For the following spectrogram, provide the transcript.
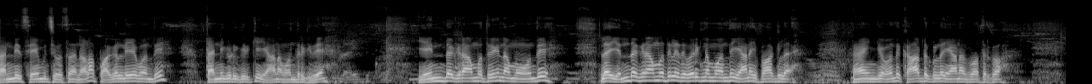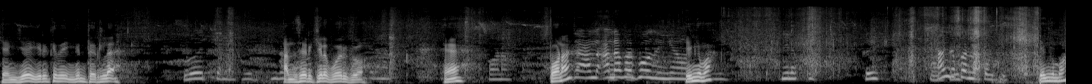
தண்ணி சேமித்து வச்சதுனால பகல்லையே வந்து தண்ணி குடிக்கிறதுக்கு யானை வந்திருக்குது. எந்த கிராமத்துலையும் நம்ம வந்து இல்லை எந்த கிராமத்துலையும் இது வரைக்கும் நம்ம வந்து யானை பார்க்கல. இங்கே வந்து காட்டுக்குள்ளே யானை பார்த்துருக்கோம். எங்கேயோ இருக்குது எங்கேன்னு தெரில அந்த சைடு கீழே போயிருக்கோம். ஏ போனா? எங்கம்மா? எங்கம்மா?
